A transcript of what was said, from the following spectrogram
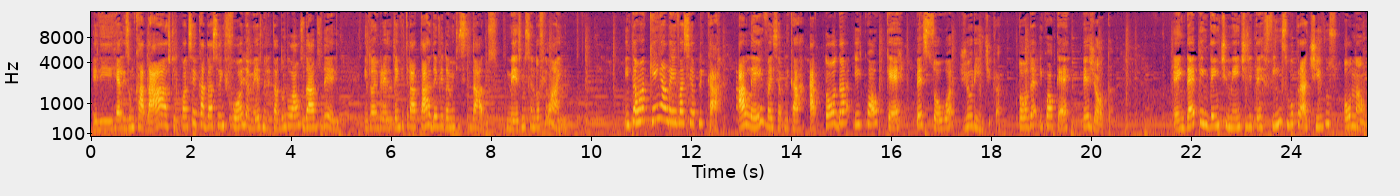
ele realiza um cadastro, pode ser cadastro em folha mesmo, ele está dando lá os dados dele. Então a empresa tem que tratar devidamente esses dados, mesmo sendo offline. Então a quem a lei vai se aplicar? A lei vai se aplicar a toda e qualquer pessoa jurídica, toda e qualquer PJ é, independentemente de ter fins lucrativos ou não.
